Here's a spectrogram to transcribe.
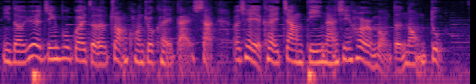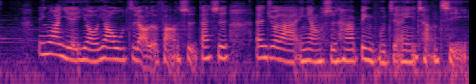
你的月经不规则的状况就可以改善，而且也可以降低男性荷尔蒙的浓度。另外也有药物治疗的方式，但是 Angela 营养师她并不建议长期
